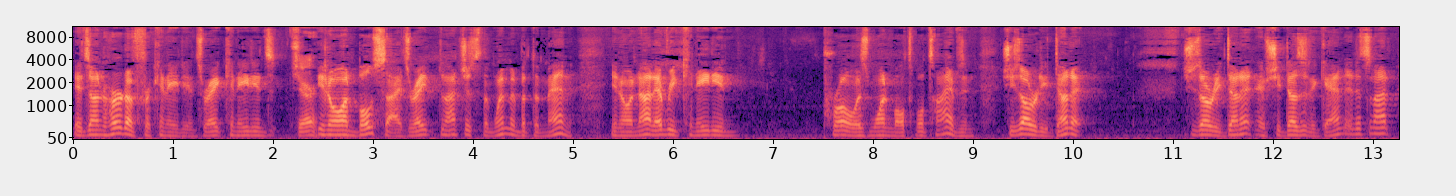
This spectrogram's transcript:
it's unheard of for Canadians, right? Canadians, Sure. you know, on both sides, right? Not just the women, but the men. You know, not every Canadian pro has won multiple times, and she's already done it. She's already done it. If she does it again, and it's not,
